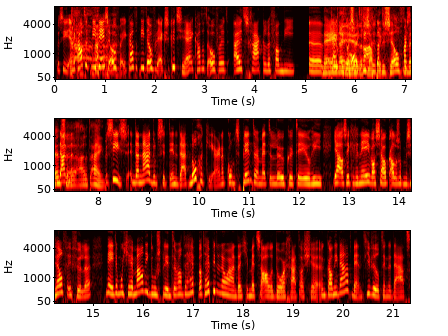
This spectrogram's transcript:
Precies. En ik had het niet eens over... Ik had het niet over de executie, hè. Ik had het over het uitschakelen van die... eh Nee, nee, dat zijn dezelfde Maar mensen daarna- aan het eind. Precies. En daarna doet ze het inderdaad nog een keer. En dan komt Splinter met de leuke theorie. Ja, als ik René was, zou ik alles op mezelf invullen. Nee, dat moet je helemaal niet doen, Splinter. Want heb, wat heb je er nou aan dat je met z'n allen doorgaat als je een kandidaat bent? Je wilt inderdaad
